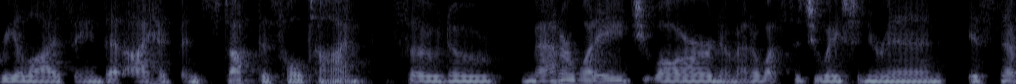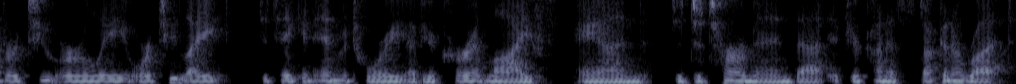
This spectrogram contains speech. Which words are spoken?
realizing that I had been stuck this whole time. So, no matter what age you are, no matter what situation you're in, it's never too early or too late to take an inventory of your current life and to determine that if you're kind of stuck in a rut,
